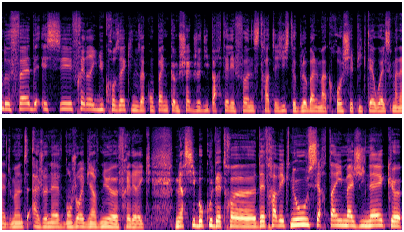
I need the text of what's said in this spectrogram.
De Fed et c'est Frédéric Ducrozet qui nous accompagne comme chaque jeudi par téléphone, stratégiste global macro chez Pictet Wealth Management à Genève. Bonjour et bienvenue euh, Frédéric. Merci beaucoup d'être euh, d'être avec nous. Certains imaginaient que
